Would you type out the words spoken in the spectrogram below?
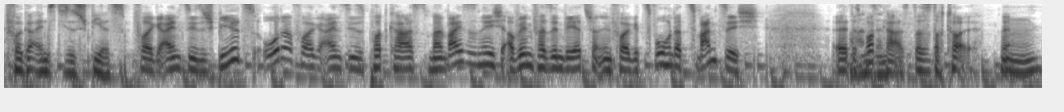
Folge 1 dieses Spiels. Folge 1 dieses Spiels oder Folge 1 dieses Podcasts. Man weiß es nicht. Auf jeden Fall sind wir jetzt schon in Folge 220 äh, des Podcasts. Das ist doch toll. Ja. Mhm.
